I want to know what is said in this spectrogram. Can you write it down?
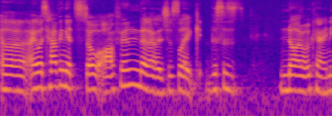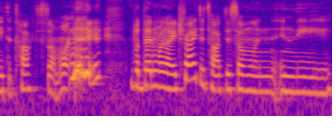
uh, I was having it so often that I was just like, this is not okay. I need to talk to someone. but then when I tried to talk to someone in the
